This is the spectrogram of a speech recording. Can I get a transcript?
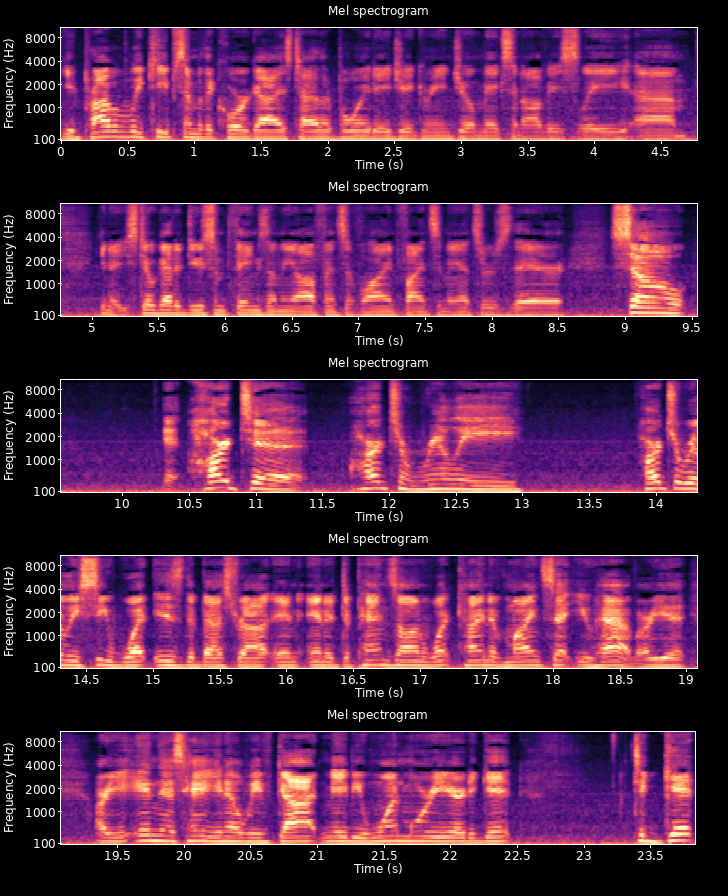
You'd probably keep some of the core guys Tyler Boyd, AJ Green, Joe Mixon, obviously. Um, you know, you still got to do some things on the offensive line, find some answers there. So, hard to hard to really hard to really see what is the best route and and it depends on what kind of mindset you have are you are you in this hey you know we've got maybe one more year to get to get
